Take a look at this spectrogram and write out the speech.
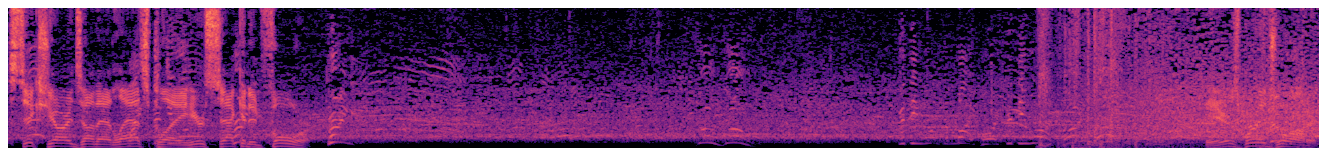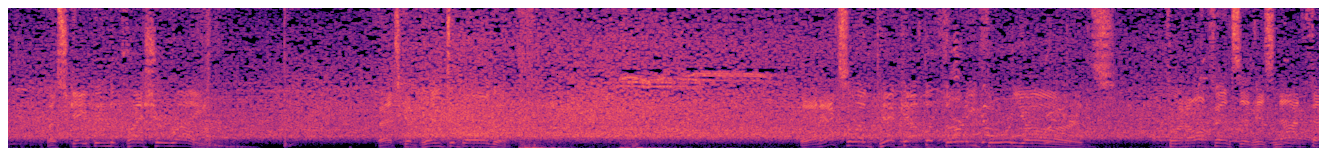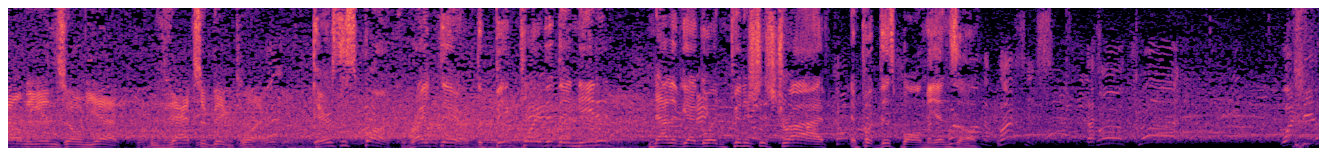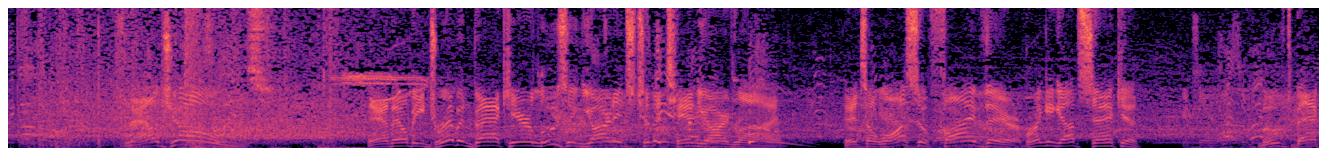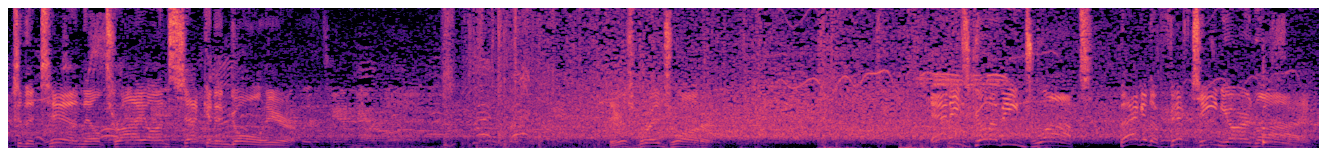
Six yards on that last play. Here's second and four. Bring it. Go, go. 51 the mic, boy. 51. Here's Bridgewater. Escaping the pressure right. That's complete to Golden. An excellent pickup of 34 yards. For an offense that has not found the end zone yet, that's a big play. There's the spark right there. The big play that they needed. Now they've got to go ahead and finish this drive and put this ball in the end zone. Now Jones. And they'll be driven back here, losing yardage to the 10-yard line. It's a loss of five there, bringing up second. Moved back to the 10. They'll try on second and goal here. Here's Bridgewater. And he's going to be dropped. Back at the 15-yard line.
